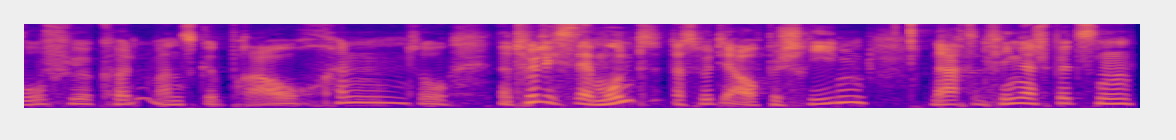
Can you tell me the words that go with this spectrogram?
wofür könnte man es gebrauchen? So, natürlich ist der Mund, das wird ja auch beschrieben, nach den Fingerspitzen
